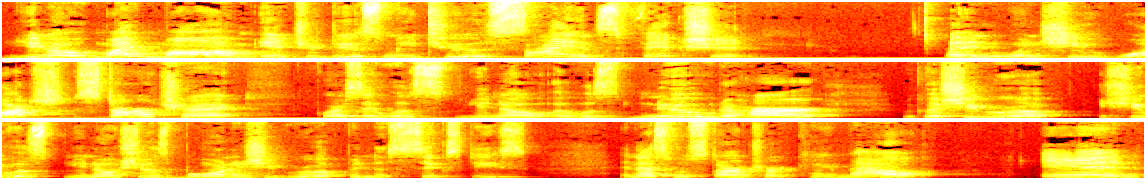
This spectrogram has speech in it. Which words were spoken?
you know, my mom introduced me to science fiction. And when she watched Star Trek, of course, it was, you know, it was new to her because she grew up, she was, you know, she was born and she grew up in the 60s. And that's when Star Trek came out. And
